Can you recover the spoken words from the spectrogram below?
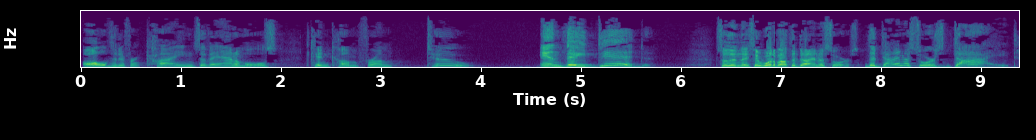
all the different kinds of animals can come from two and they did. So then they say, what about the dinosaurs? The dinosaurs died.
